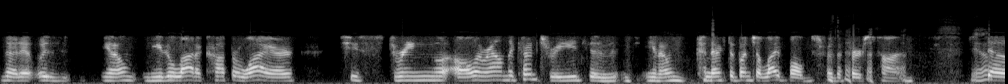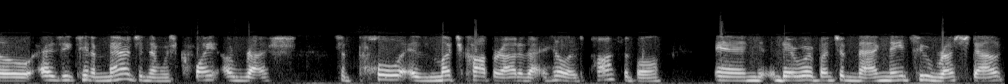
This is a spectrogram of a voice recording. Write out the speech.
That it was, you know, needed a lot of copper wire to string all around the country to, you know, connect a bunch of light bulbs for the first time. yeah. So, as you can imagine, there was quite a rush to pull as much copper out of that hill as possible and there were a bunch of magnates who rushed out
